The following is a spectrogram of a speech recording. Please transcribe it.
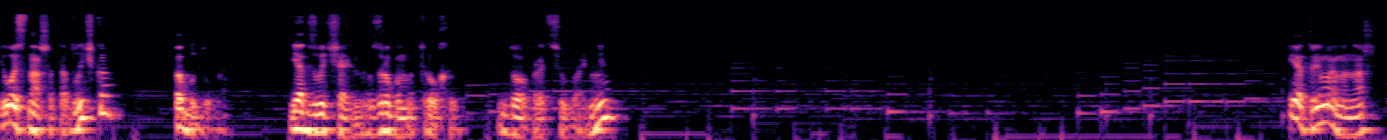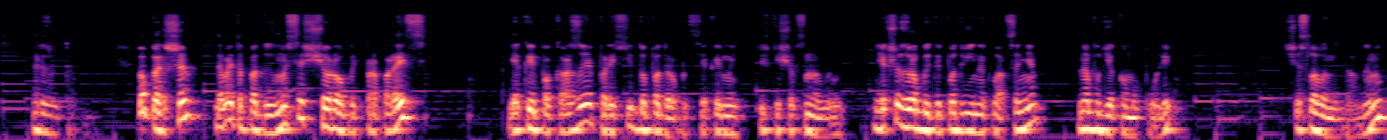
ось наша табличка побудова. Як звичайно, зробимо трохи доопрацювання. І отримаємо наш результат. По-перше, давайте подивимося, що робить прапорець, який показує перехід до подробиць, який ми тільки що встановили. Якщо зробити подвійне клацання на будь-якому полі з числовими даними,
